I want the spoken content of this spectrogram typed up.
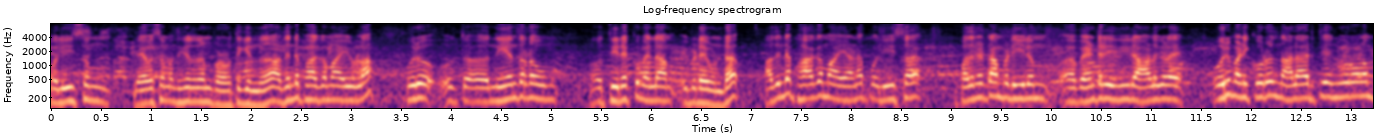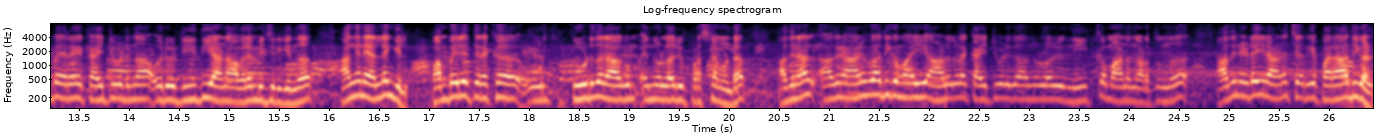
പോലീസും ദേവസ്വം അധികൃതരും പ്രവർത്തിക്കുന്നത്. അതിന്റെ ഭാഗമായുള്ള ഒരു നിയന്ത്രണവും തിരക്കുമെല്ലാം ഇവിടെ ഉണ്ട്. അതിന്റെ ഭാഗമായാണ് പോലീസ് പതിനെട്ടാം പടിയിലും വേണ്ട രീതിയിൽ ആളുകളെ ഒരു മണിക്കൂറിൽ നാലായിരത്തി അഞ്ഞൂറോളം പേരെ കയറ്റിവിടുന്ന ഒരു രീതിയാണ് അവലംബിച്ചിരിക്കുന്നത്. അങ്ങനെയല്ലെങ്കിൽ പമ്പയിലെ തിരക്ക് കൂടുതലാകും എന്നുള്ള ഒരു പ്രശ്നമുണ്ട്. അതിനാൽ അതിനാനുപാതികമായി ആളുകളെ കയറ്റിവിടുക എന്നുള്ള ഒരു നീക്കമാണ് നടത്തുന്നത്. അതിനിടയിലാണ് ചെറിയ പരാതികൾ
